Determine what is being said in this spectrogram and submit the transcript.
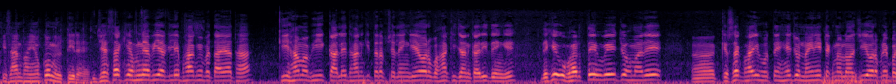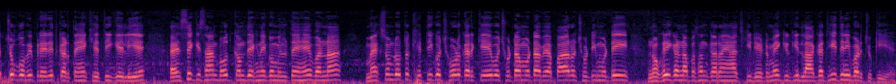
किसान भाइयों को मिलती रहे। जैसा कि हमने अभी अगले भाग में बताया था कि हम अभी काले धान की तरफ़ चलेंगे और वहाँ की जानकारी देंगे। देखिए उभरते हुए जो हमारे कृषक भाई होते हैं जो नई नई टेक्नोलॉजी और अपने बच्चों को भी प्रेरित करते हैं खेती के लिए ऐसे किसान बहुत कम देखने को मिलते हैं वरना मैक्सिमम लोग तो खेती को छोड़ करके वो छोटा मोटा व्यापार और छोटी मोटी नौकरी करना पसंद कर रहे हैं आज की डेट में, क्योंकि लागत ही इतनी बढ़ चुकी है।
